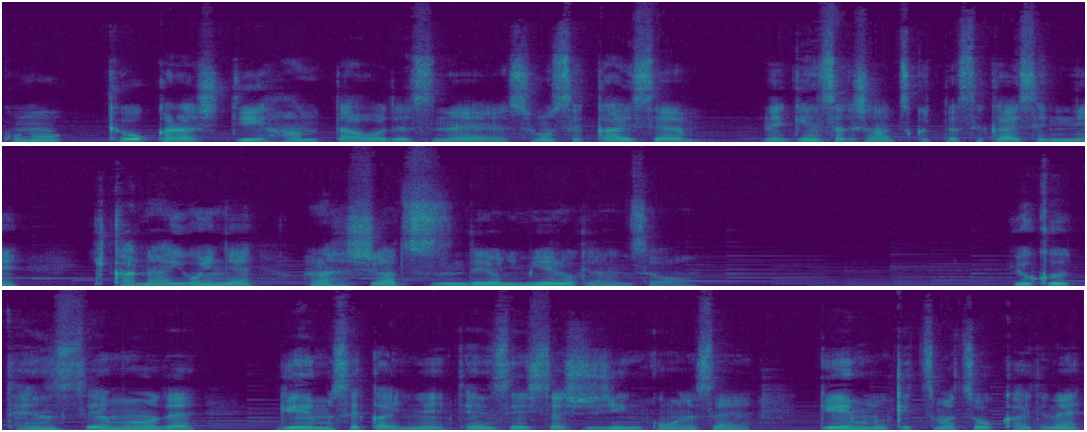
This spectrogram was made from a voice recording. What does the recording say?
この今日からシティハンターはですね、その世界線、ね、原作者が作った世界線にね、行かないようにね、話が進んでいるように見えるわけなんですよ。よく転生ものでゲーム世界にね、転生した主人公がですね、ゲームの結末を変えてね、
